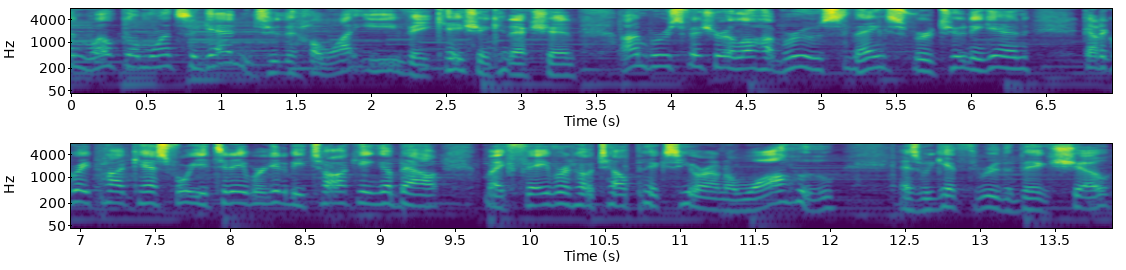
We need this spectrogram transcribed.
and welcome once again to the Hawaii Vacation Connection. I'm Bruce Fisher. Aloha, Bruce. Thanks for tuning in. Got a great podcast for you today. We're going to be talking about my favorite hotel picks here on Oahu as we get through the big show.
